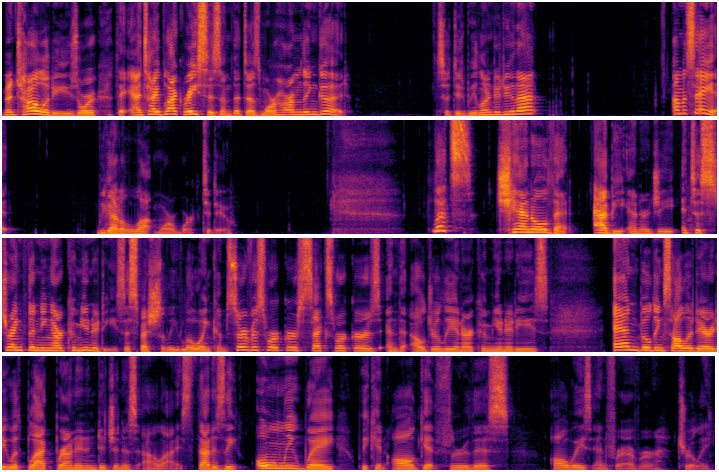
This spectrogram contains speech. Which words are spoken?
mentalities or the anti black racism that does more harm than good. So, did we learn to do that? I'm gonna say it. We got a lot more work to do. Let's channel that Abby energy into strengthening our communities, especially low income service workers, sex workers, and the elderly in our communities and building solidarity with Black, Brown, and Indigenous allies. That is the only way we can all get through this, always and forever, truly.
